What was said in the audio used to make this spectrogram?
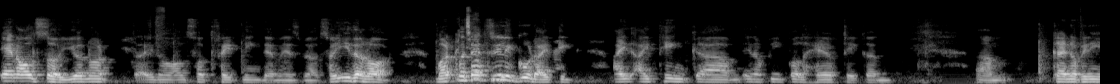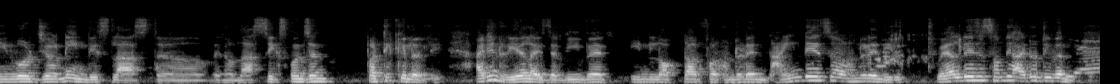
and also you're not uh, you know also threatening them as well so either or but but that's really good i think i i think um, you know people have taken um, kind of an inward journey in this last uh, you know last six months and particularly i didn't realize that we were in lockdown for 109 days or 112 days or something i don't even Yeah.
